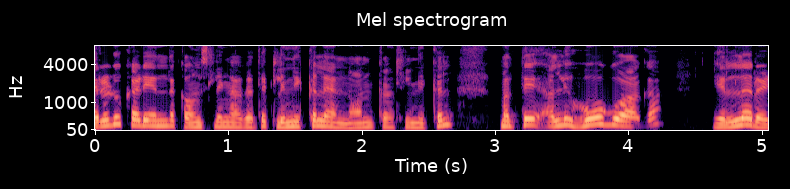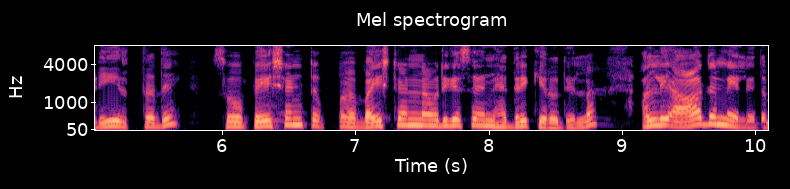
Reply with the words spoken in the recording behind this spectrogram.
ಎರಡು ಕಡೆಯಿಂದ ಕೌನ್ಸಿಲಿಂಗ್ ಆಗುತ್ತೆ ಕ್ಲಿನಿಕಲ್ ಆ್ಯಂಡ್ ನಾನ್ ಕ್ಲಿನಿಕಲ್ ಮತ್ತು ಅಲ್ಲಿ ಹೋಗುವಾಗ ಎಲ್ಲ ರೆಡಿ ಇರ್ತದೆ. ಸೊ ಪೇಷಂಟ್ ಬೈಸ್ಟ್ಯಾಂಡ್ ಅವರಿಗೆ ಸಹ ಏನು ಹೆದರಿಕೆ ಇರೋದಿಲ್ಲ ಅಲ್ಲಿ ಆದ ಮೇಲೆ the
